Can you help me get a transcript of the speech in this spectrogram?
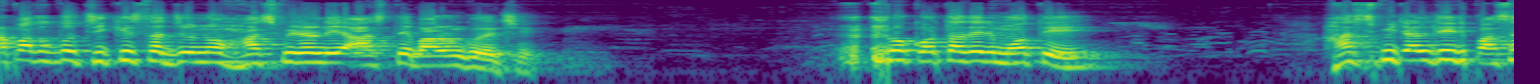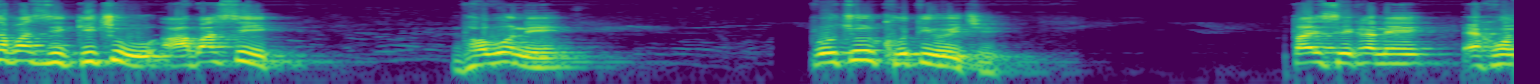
আপাতত চিকিৎসার জন্য হসপিটালে আসতে বারণ করেছে। কর্তাদের মতে হসপিটালটির পাশাপাশি কিছু আবাসিক ভবনে প্রচুর ক্ষতি হয়েছে। তাই সেখানে এখন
